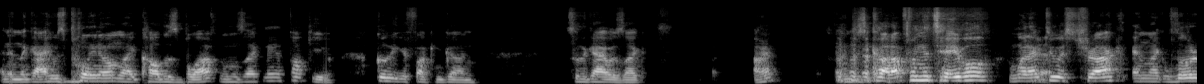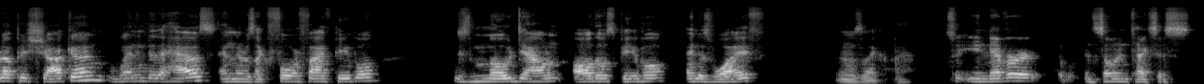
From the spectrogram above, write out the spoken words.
and then the guy who was bullying him like called his bluff and was like, "Man, fuck you. Go get your fucking gun." So the guy was like, "All right," and just got up from the table, went out Yeah. to his truck, and like loaded up his shotgun. Went into the house, and there was like four or five people, just mowed down all those people and his wife. And I was like, "Wow." So you never, and someone in Texas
